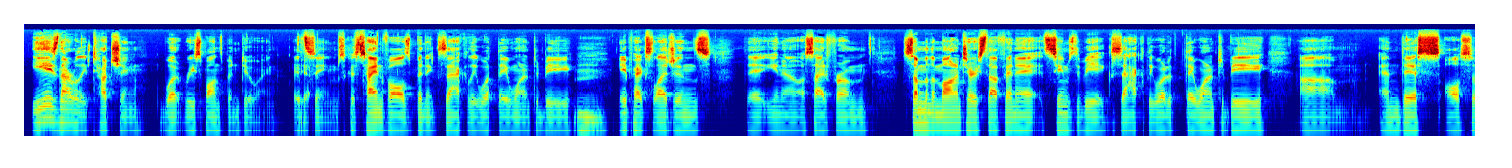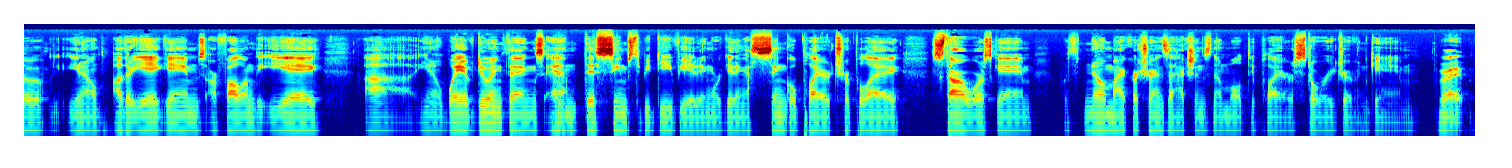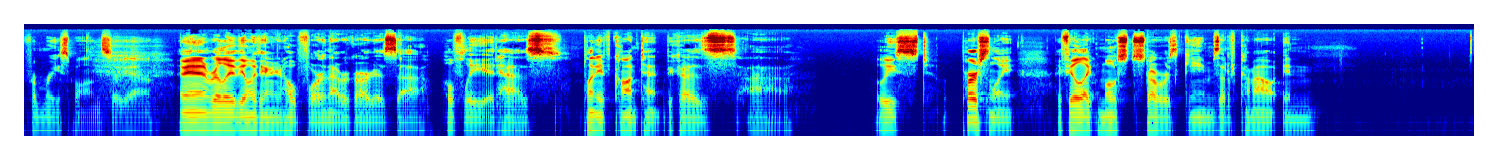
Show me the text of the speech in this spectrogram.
EA's not really touching what Respawn's been doing. It seems because Titanfall's been exactly what they want it to be. Apex Legends, they you know aside from some of the monetary stuff in it, it seems to be exactly what it, they want it to be. Um, and this also, you know, other EA games are following the EA. Uh, you know, way of doing things, and this seems to be deviating. We're getting a single player AAA Star Wars game with no microtransactions, no multiplayer, story driven game right from Respawn. So yeah. I mean, and really, the only thing I can hope for in that regard is uh, hopefully it has plenty of content because, uh, at least personally, I feel like most Star Wars games that have come out in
